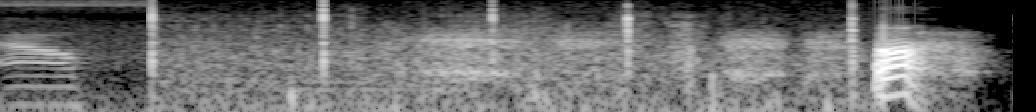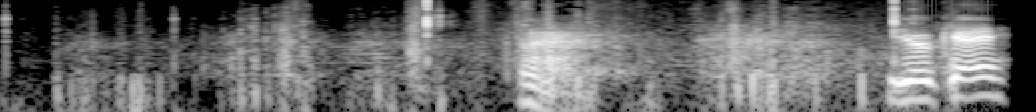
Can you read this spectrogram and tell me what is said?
Ow. Oh. You okay?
